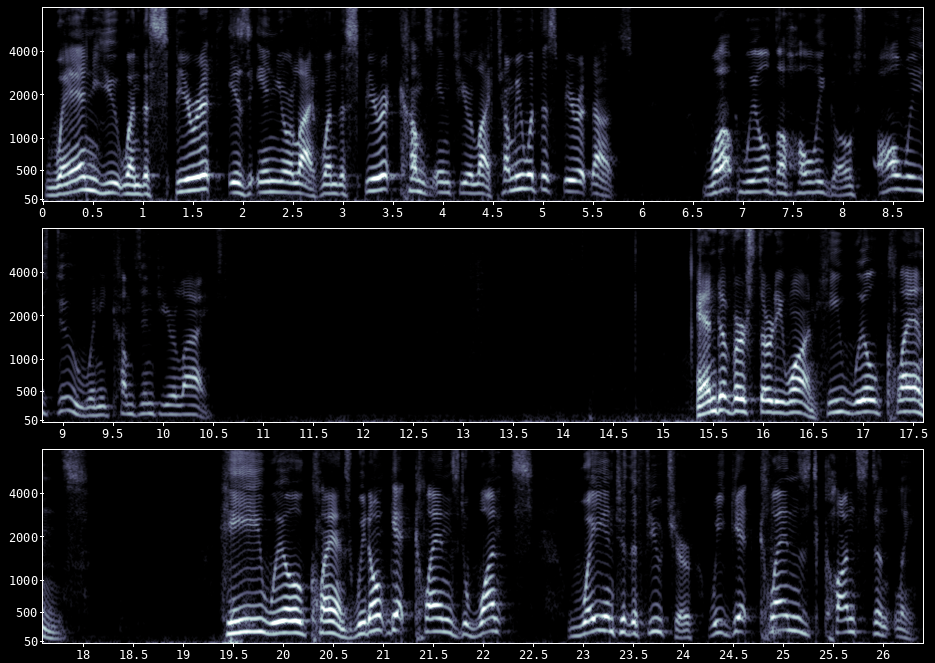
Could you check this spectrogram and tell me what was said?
When you when the spirit is in your life, when the spirit comes into your life, tell me what the spirit does. What will the Holy Ghost always do when he comes into your life? End of verse 31. He will cleanse. He will cleanse. We don't get cleansed once way into the future. We get cleansed constantly.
